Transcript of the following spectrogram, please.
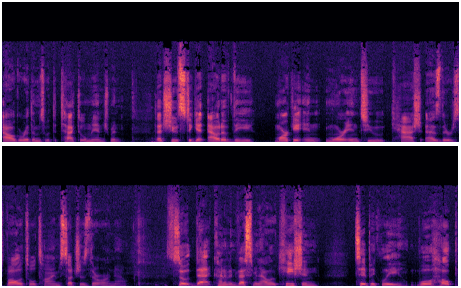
algorithms with the tactical management that shoots to get out of the market and more into cash as there's volatile times such as there are now. So that kind of investment allocation typically will help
